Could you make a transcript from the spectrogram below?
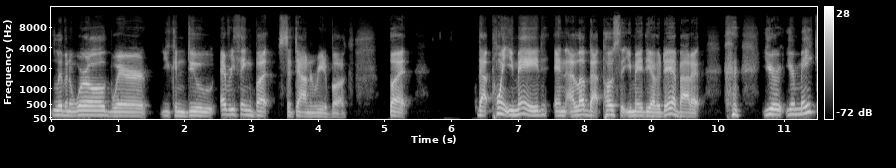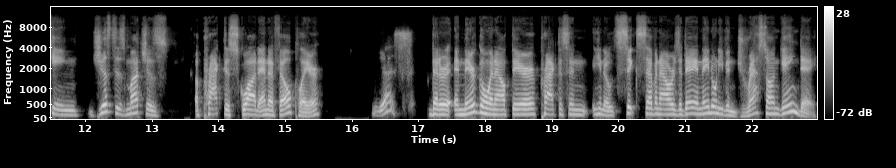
live in a world where you can do everything but sit down and read a book. But that point you made, and I love that post that you made the other day about it. you're you're making just as much as a practice squad NFL player. Yes. That are and they're going out there practicing, you know, six, seven hours a day, and they don't even dress on game day.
